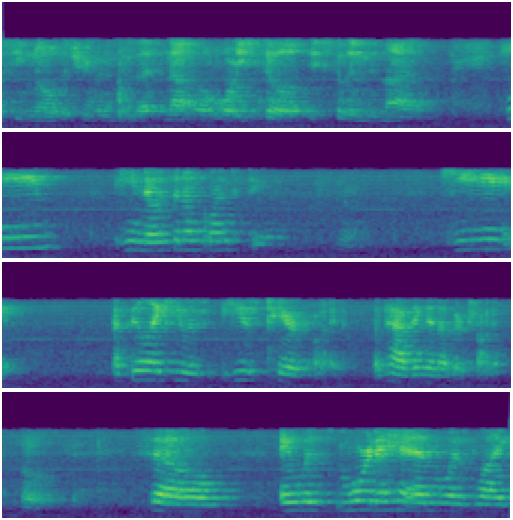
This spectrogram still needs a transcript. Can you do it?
does he know that you're going to do that now, or, or he's still he's still in denial? He he knows that I'm going to do it. Yeah. He, I feel like he was he was terrified of having another child. Oh, okay. So it was more to him was like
